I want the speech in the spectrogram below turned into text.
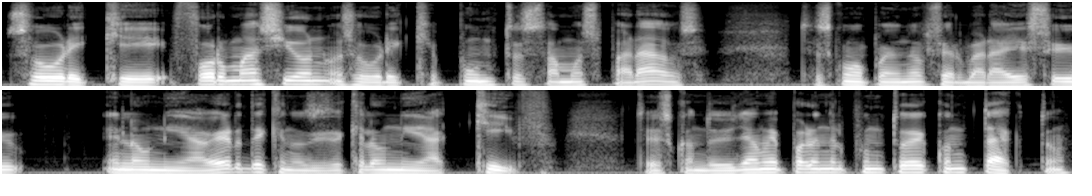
sobre qué formación o sobre qué punto estamos parados. Entonces, como pueden observar, ahí estoy en la unidad verde que nos dice que la unidad KIF. Entonces, cuando yo ya me paro en el punto de contacto,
